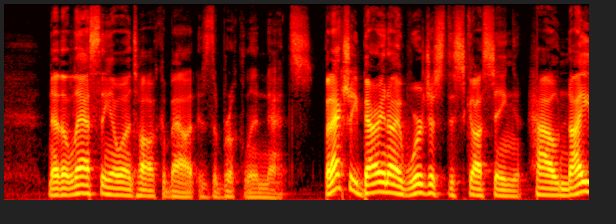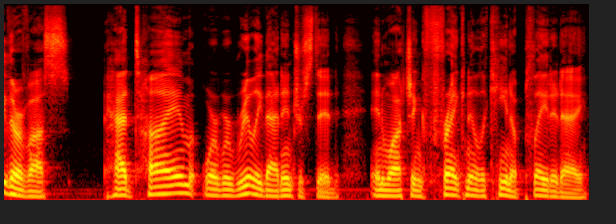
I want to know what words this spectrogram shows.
now, the last thing I want to talk about is the Brooklyn Nets. But actually, Barry and I were just discussing how neither of us had time or were really that interested in watching Frank Ntilikina play today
